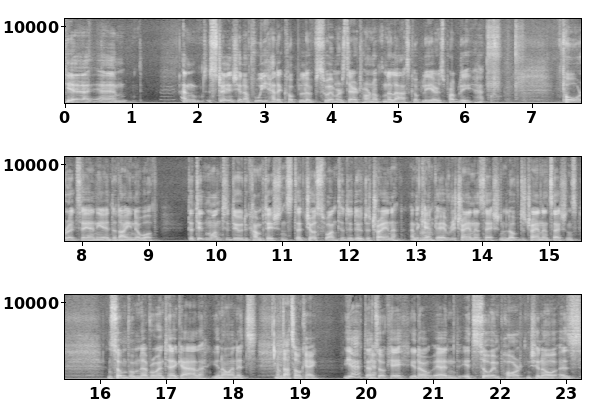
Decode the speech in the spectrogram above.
Yeah, um, and strange enough, we had a couple of swimmers there turn up in the last couple of years, probably four, I'd say, any that I know of, that didn't want to do the competitions, that just wanted to do the training. And they came to every training session, loved the training sessions, and some of them never went to a gala, you know, and it's. And that's okay. Yeah, that's Yeah. okay, you know, and it's so important, you know, as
